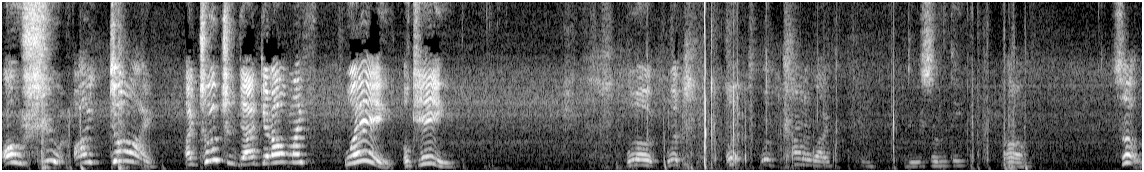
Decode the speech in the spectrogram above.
Oh shoot! I died. I told you, Dad. Get out my way. Okay. Look, look, look, Kind of like do something. Um. So.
